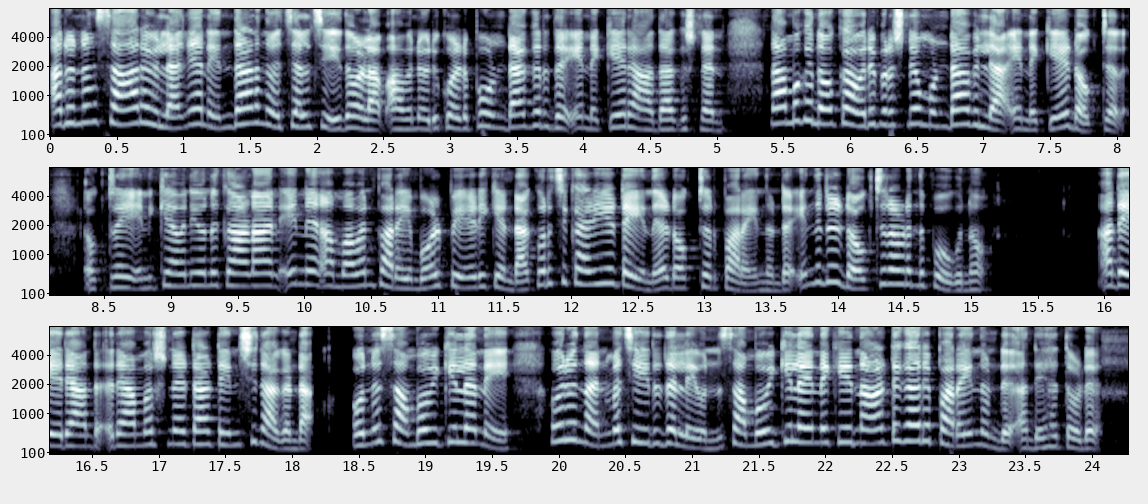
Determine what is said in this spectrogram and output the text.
അതൊന്നും സാരമില്ല. ഞാൻ എന്താണെന്ന് വെച്ചാൽ ചെയ്തോളാം. അവനൊരു കുഴപ്പം ഉണ്ടാകരുത് എന്നൊക്കെ രാധാകൃഷ്ണൻ. നമുക്ക് നോക്കാം ഒരു പ്രശ്നവും ഉണ്ടാവില്ല എന്നൊക്കെ ഡോക്ടർ. ഡോക്ടറെ എനിക്ക് അവനെ ഒന്ന് കാണാൻ എന്ന് അമ്മാവൻ പറയുമ്പോൾ പേടിക്കണ്ട. കുറച്ച് കഴിയട്ടെ എന്ന് ഡോക്ടർ പറയുന്നുണ്ട്. എന്നിട്ട് ഡോക്ടർ അവിടെ നിന്ന് പോകുന്നു. അതെ രാമകൃഷ്ണേട്ടാ ടെൻഷൻ ആകണ്ട. ഒന്നും സംഭവിക്കില്ലെന്നേ. ഒരു നന്മ ചെയ്തതല്ലേ? ഒന്നും സംഭവിക്കില്ല എന്നൊക്കെ നാട്ടുകാർ പറയുന്നുണ്ട് അദ്ദേഹത്തോട്.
